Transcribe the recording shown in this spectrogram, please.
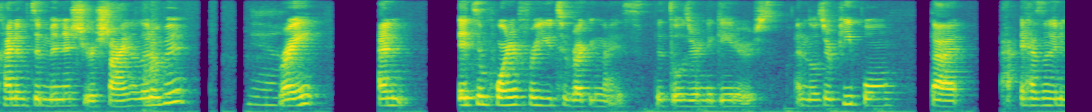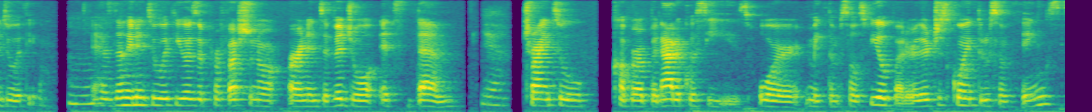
kind of diminish your shine a little bit yeah. right? And it's important for you to recognize that those are negators and those are people that it has nothing to do with you. Mhm. it has nothing to do with you as a professional or an individual. It's them yeah. trying to cover up inadequacies or make themselves feel better. They're just going through some things.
